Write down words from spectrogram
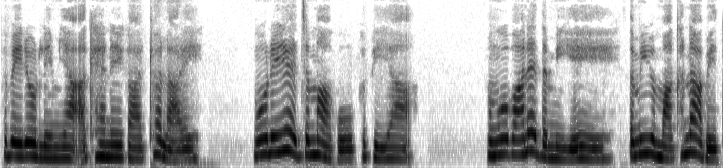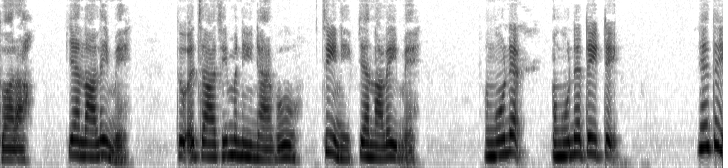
ဖဖေတို့လင်းမြအခန်းထဲကထွက်လာတယ်ငိုနေတဲ့ကျမကိုဖဖေကမငိုပါနဲ့သမီးရဲ့သမီးမမခဏပဲသွားတာပြန်လာလိမ့်မယ်သူအကြာကြီးမနေနိုင်ဘူးကြည့်နေပြန်လာလိမ့်မယ်မငိုနဲ့မငိုနဲ့တိတ်တိတ်နေ့သိ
